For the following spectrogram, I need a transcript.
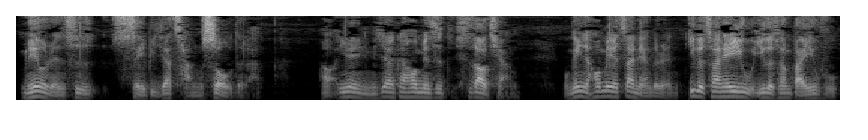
没有人是谁比较长寿的啦。啊，因为你们现在看后面是是道墙。我跟你讲，后面要站两个人，一个穿黑衣服，一个穿白衣服，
